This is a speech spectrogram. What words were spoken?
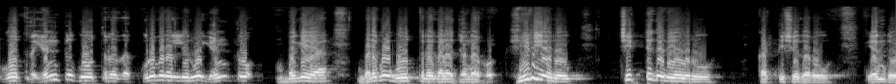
ಗೋತ್ರ, ಎಂಟು ಗೋತ್ರದ ಕುರುಬರಲ್ಲಿರುವ ಎಂಟು ಬಗೆಯ ಬೆಡಗು ಗೋತ್ರಗಳ ಜನರು, ಹಿರಿಯರು ಚಿಟ್ಟಿಗ ದೇವರು ಕಟ್ಟಿಸಿದರು ಎಂದು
